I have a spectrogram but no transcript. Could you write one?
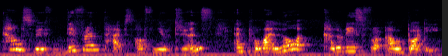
comes with different types of nutrients and provide low calories for our body.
